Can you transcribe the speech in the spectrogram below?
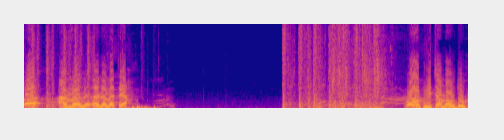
Ah un, homme- un homme à terre. Oh putain dans le dos.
